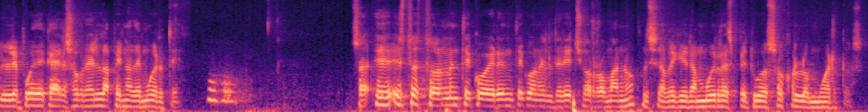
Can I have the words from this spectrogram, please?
le puede caer sobre él la pena de muerte. E, esto es totalmente coherente con el derecho romano, pues sabe que eran muy respetuosos con los muertos.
